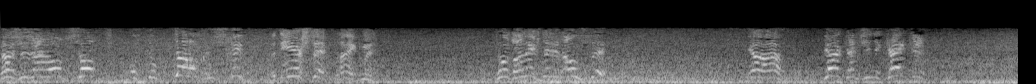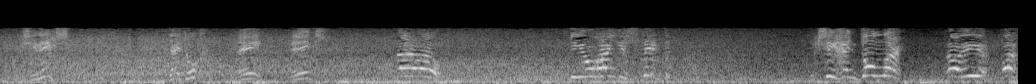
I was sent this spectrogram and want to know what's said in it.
Nou, ze zijn ontsnapt of totaal geschikt. Het eerste, lijkt me. Tot dan ligt in het oosten. Ja, de kijker. Ik zie niks. Jij toch? Nee, niks. Nou, die oranje stip. Ik zie geen donder. Nou, hier, wacht.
